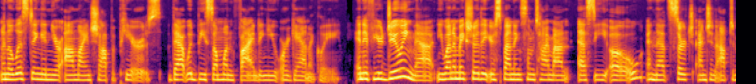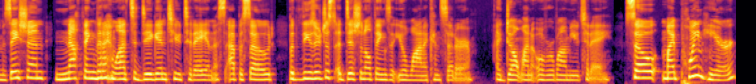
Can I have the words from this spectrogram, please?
and a listing in your online shop appears, that would be someone finding you organically. And if you're doing that, you want to make sure that you're spending some time on SEO, and that's search engine optimization. Nothing that I want to dig into today in this episode, but these are just additional things that you'll want to consider. I don't want to overwhelm you today. So, my point here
